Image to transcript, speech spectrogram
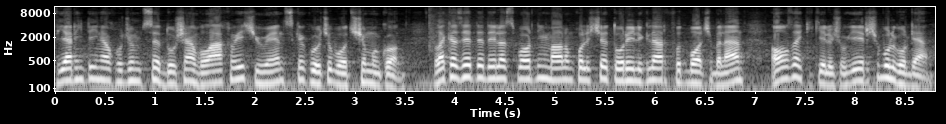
Fiorentina hujumchisi Dushan Vlaxovich Juventusga ko'chib o'tishi mumkin. La Gazzetta dello Sportning ma'lum qilishicha, toriliklar futbolchi bilan og'zaki kelishuvga erishib ulgurgan.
